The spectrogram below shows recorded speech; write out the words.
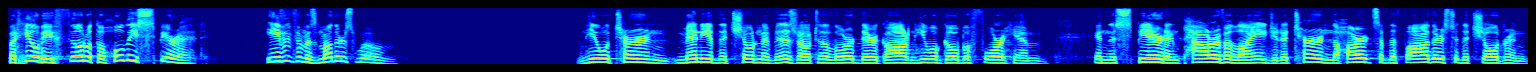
but he'll be filled with the Holy Spirit, even from his mother's womb. And he will turn many of the children of Israel to the Lord their God, and he will go before him in the spirit and power of Elijah to turn the hearts of the fathers to the children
